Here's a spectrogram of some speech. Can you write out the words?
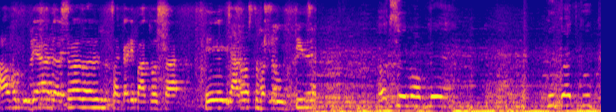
हा फक्त उद्या दर्शनाला सकाळी पाच वाजता. हे चार वाजता म्हटलं उठतील. अक्षय बाबले कुक कुक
